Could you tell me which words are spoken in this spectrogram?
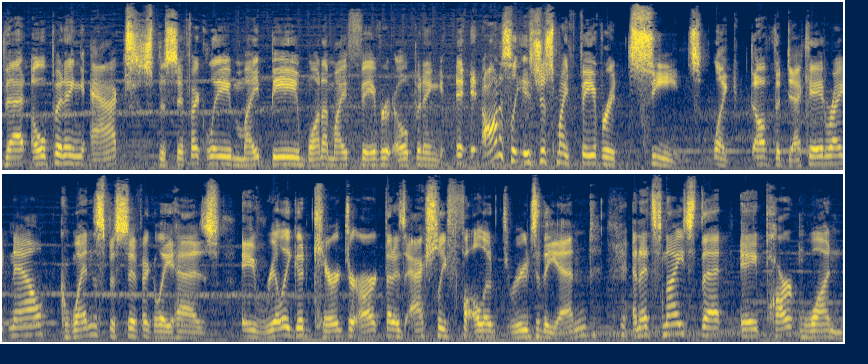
That opening act specifically might be one of my favorite opening. It, it, honestly, it's just my favorite scenes like of the decade right now. Gwen specifically has a really good character arc that is actually followed through to the end, and it's nice that a part one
